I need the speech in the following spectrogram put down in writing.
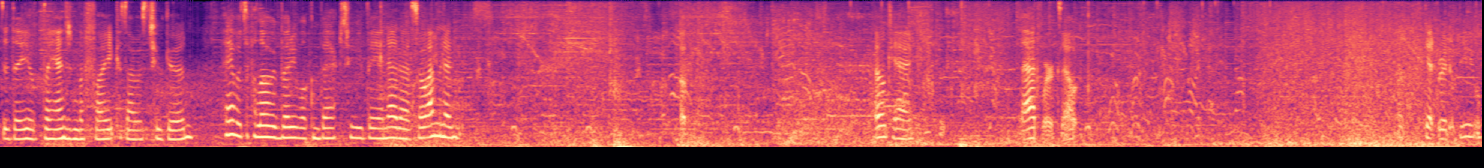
Did they abandon the fight because I was too good? Hey, what's up? Hello, everybody. Welcome back to Bayonetta. So I'm gonna. Oh. Okay. That works out. Oh, get rid of you.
